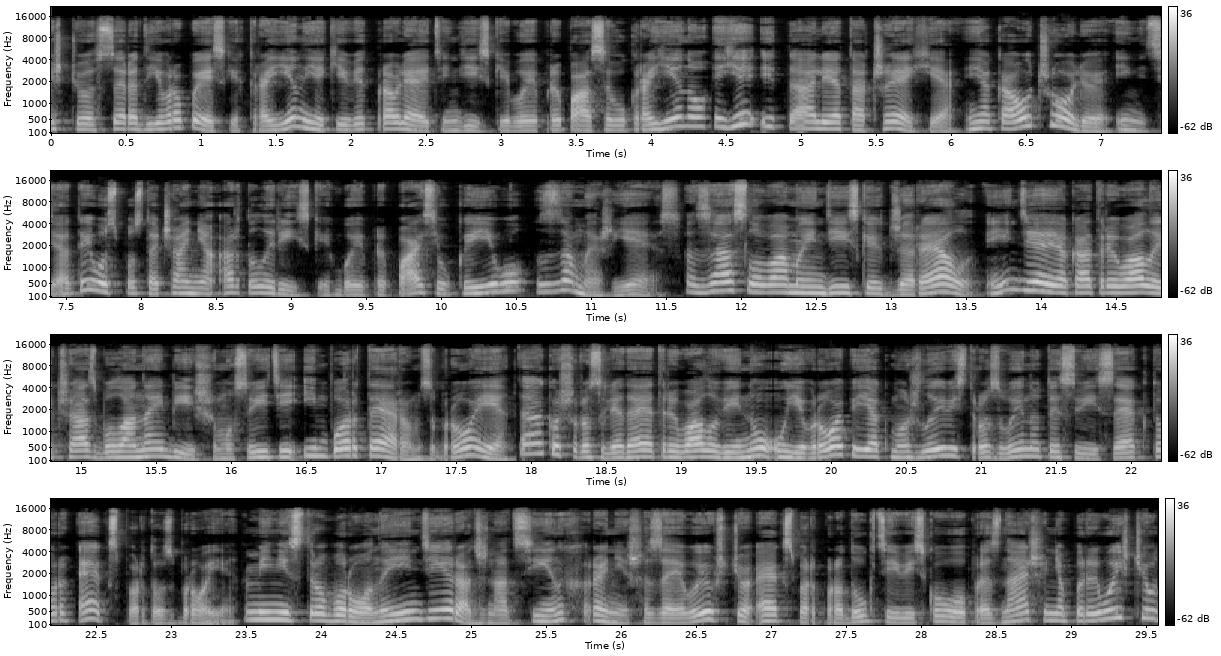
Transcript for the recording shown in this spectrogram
що серед європейських країн, які відправляють індійські боєприпаси в Україну, є Італія та Чехія, яка очолює ініціативу з постачання артилерійських боєприпасів Києву з-за меж ЄС. За словами індійських джерел, Індія, яка тривалий час була найбільшим у світі імпортером зброї, також розглядає тривалу війну у Європі як можливість розвинути свій сектор експорту зброї. Міністр оборони Індії Раджнат Сінг раніше заявив, що експорт продукції військового призначення перевищив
